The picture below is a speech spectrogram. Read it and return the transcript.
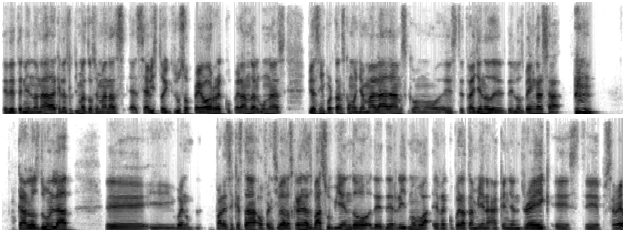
eh, deteniendo nada, que las últimas dos semanas eh, se ha visto incluso peor recuperando algunas piezas importantes como Jamal Adams, como este, trayendo de, los Bengals a Carlos Dunlap. y bueno, parece que esta ofensiva de los Cardinals va subiendo de, ritmo, y recupera también a Kenyan Drake, este, pues se ve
